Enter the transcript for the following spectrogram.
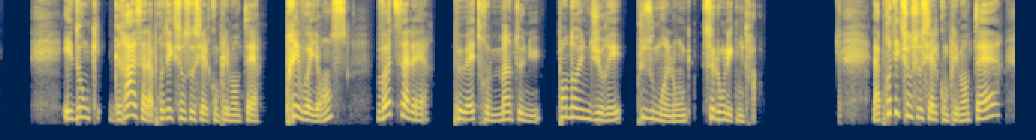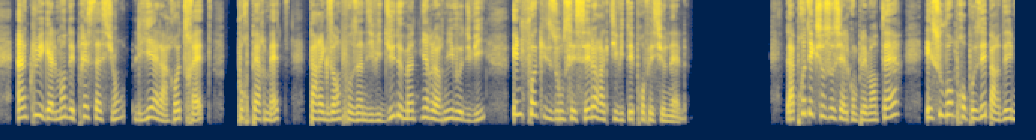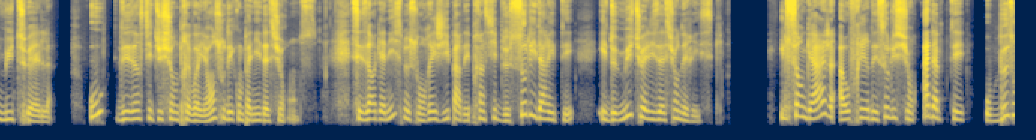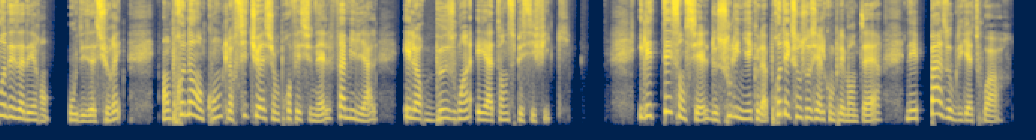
Et donc, grâce à la protection sociale complémentaire prévoyance, votre salaire peut être maintenu pendant une durée plus ou moins longue selon les contrats. La protection sociale complémentaire inclut également des prestations liées à la retraite pour permettre, par exemple, aux individus de maintenir leur niveau de vie une fois qu'ils ont cessé leur activité professionnelle. La protection sociale complémentaire est souvent proposée par des mutuelles ou des institutions de prévoyance ou des compagnies d'assurance. Ces organismes sont régis par des principes de solidarité et de mutualisation des risques. Ils s'engagent à offrir des solutions adaptées aux besoins des adhérents ou des assurés en prenant en compte leur situation professionnelle, familiale et leurs besoins et attentes spécifiques. Il est essentiel de souligner que la protection sociale complémentaire n'est pas obligatoire,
